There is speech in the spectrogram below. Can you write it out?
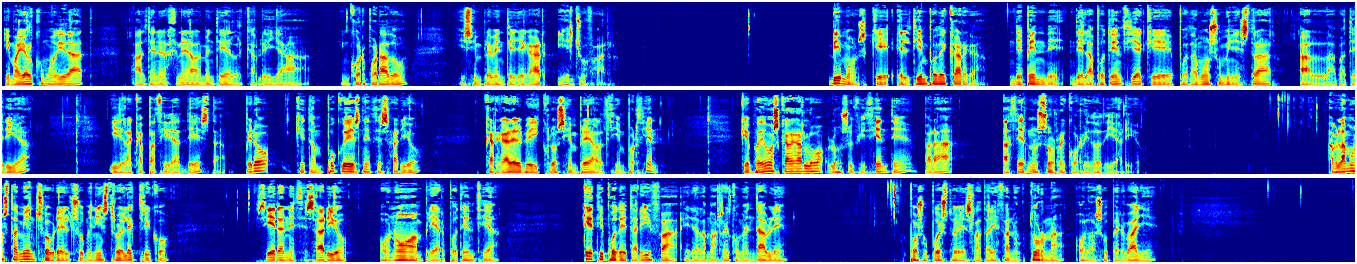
y mayor comodidad al tener generalmente el cable ya incorporado y simplemente llegar y enchufar. Vimos que el tiempo de carga depende de la potencia que podamos suministrar a la batería y de la capacidad de esta, pero que tampoco es necesario cargar el vehículo siempre al 100%, que podemos cargarlo lo suficiente para hacer nuestro recorrido diario. Hablamos también sobre el suministro eléctrico, si era necesario o no ampliar potencia, qué tipo de tarifa era la más recomendable, por supuesto es la tarifa nocturna o la supervalle.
